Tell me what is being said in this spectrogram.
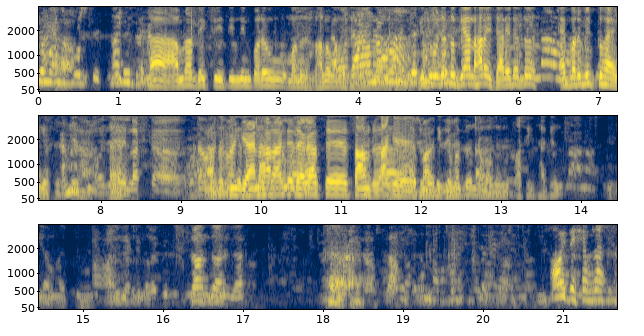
জানা নাই। না। আমরা দেখছি তিন দিন পরেও মানুষ ভালো বানাইছে। কিন্তু ওটা তো জ্ঞান হারাইছে আর এটা তো একবারে মৃত্যু হয়ে গেছে। ওই আচ্ছা জ্ঞান হারাইলে দেখা যাচ্ছে চান্স থাকে দেখতে পাচ্ছেন আমাদের পাশেই থাকেন। আমরা একটু যাচ্ছি। ওই দেশে রাস্তা।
